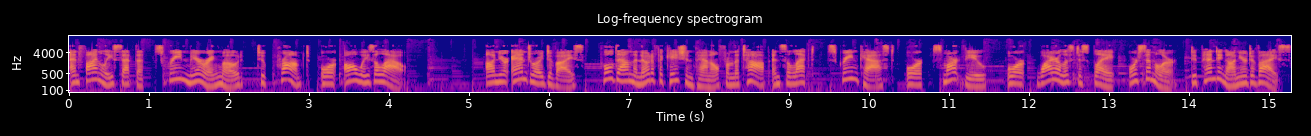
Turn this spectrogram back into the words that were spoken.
and finally set the Screen Mirroring mode to Prompt or Always Allow. On your Android device, pull down the notification panel from the top and select Screencast or Smart View or Wireless Display or similar, depending on your device.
